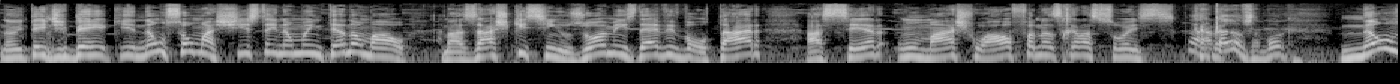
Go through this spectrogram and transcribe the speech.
Não entendi bem aqui. Não sou machista e não me entendam mal. Mas acho que sim, os homens devem voltar a ser um macho alfa nas relações. Ah, essa boca. Não,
